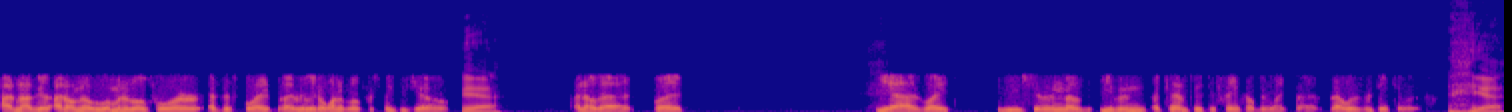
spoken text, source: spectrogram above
I'm not. Gonna, I don't know who I'm going to vote for at this point, but I really don't want to vote for Sleepy Joe. yeah. I know that, but yeah, like he shouldn't have even attempted to say something like that. That was ridiculous. yeah.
